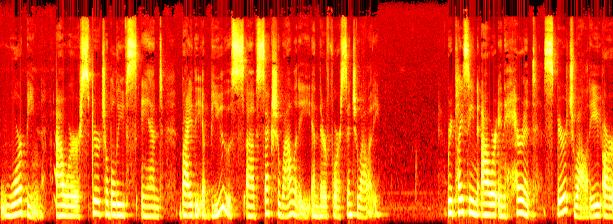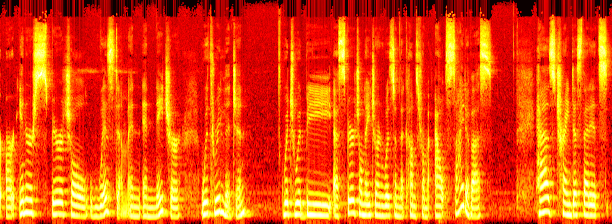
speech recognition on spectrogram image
warping our spiritual beliefs and by the abuse of sexuality and therefore sensuality. Replacing our inherent spirituality, our, our inner spiritual wisdom and, and nature with religion, which would be a spiritual nature and wisdom that comes from outside of us, has trained us that it's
